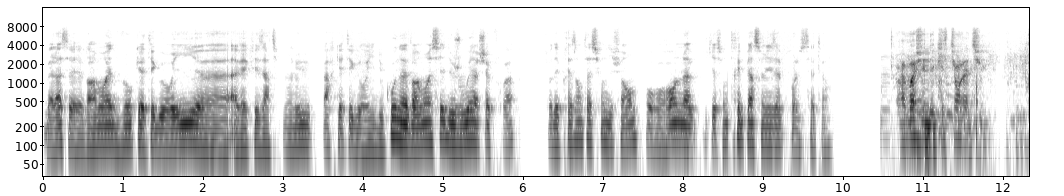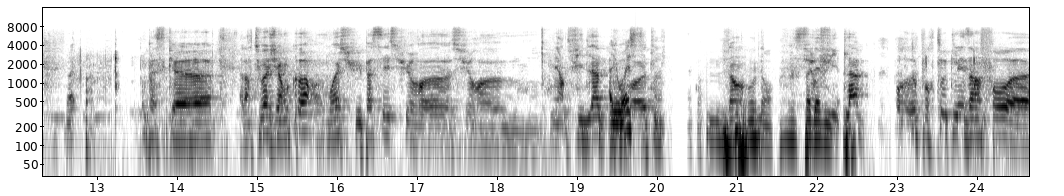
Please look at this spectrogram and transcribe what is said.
bah là, ça va vraiment être vos catégories euh, avec les articles non lus par catégorie. Du coup, on a vraiment essayé de jouer à chaque fois sur des présentations différentes pour rendre l'application très personnalisable pour l'utilisateur. Ah, moi, j'ai des questions là-dessus. Ouais. Parce que, alors tu vois, j'ai encore, moi, je suis passé sur, euh, sur euh, merde, FeedLab pour, iOS euh, tout- Non. Oh non, pas sur David. FeedLab pour, pour toutes les infos, euh,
